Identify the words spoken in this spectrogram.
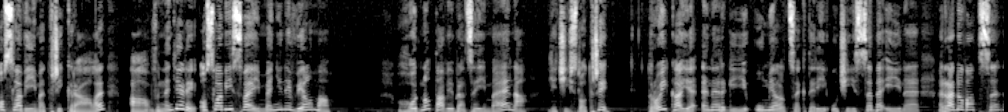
oslavíme tři krále a v neděli oslaví své jmeniny Vilma. Hodnota vibrace jména je číslo 3. Trojka je energií umělce, který učí sebe i jiné radovat se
